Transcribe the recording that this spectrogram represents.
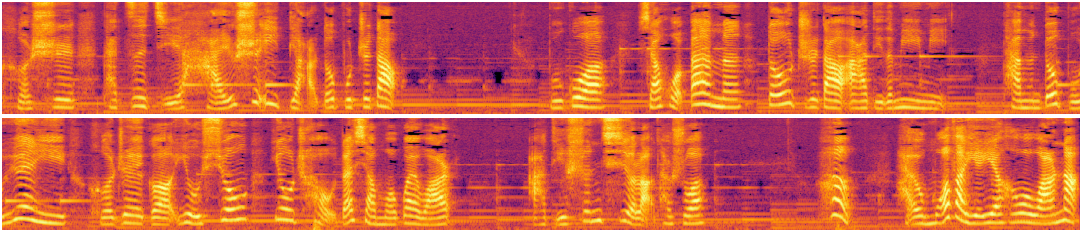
可是他自己还是一点儿都不知道。不过，小伙伴们都知道阿迪的秘密，他们都不愿意和这个又凶又丑的小魔怪玩。阿迪生气了，他说：“哼，还有魔法爷爷和我玩呢。”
